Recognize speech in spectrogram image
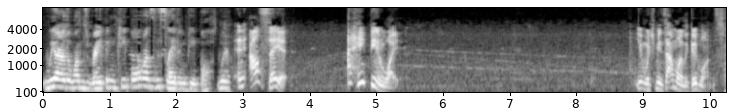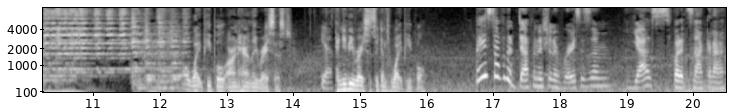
We are the ones raping people, the ones enslaving people. We're and I'll say it. I hate being white. You know, which means I'm one of the good ones. All white people are inherently racist. Yes. Can you be racist against white people? Based off of the definition of racism, yes, but it's not gonna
